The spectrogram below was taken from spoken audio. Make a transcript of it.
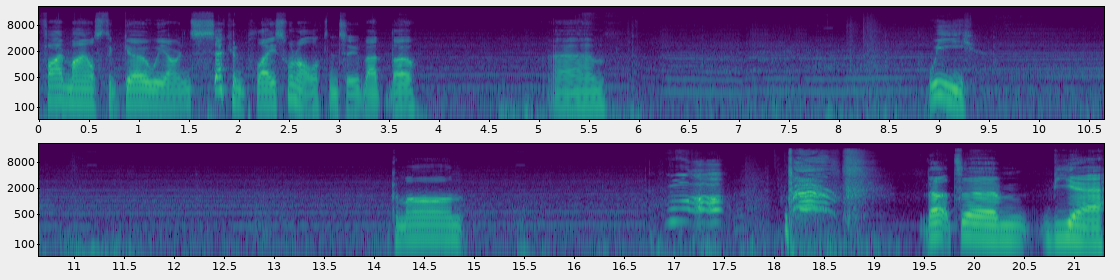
Five miles to go. We are in second place. We're not looking too bad, though. Um, we. Come on. that, um, yeah,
